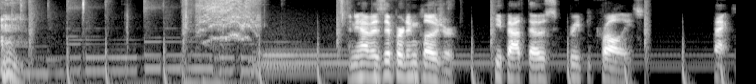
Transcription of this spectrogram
and you have a zippered enclosure. Keep out those creepy crawlies. Thanks.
